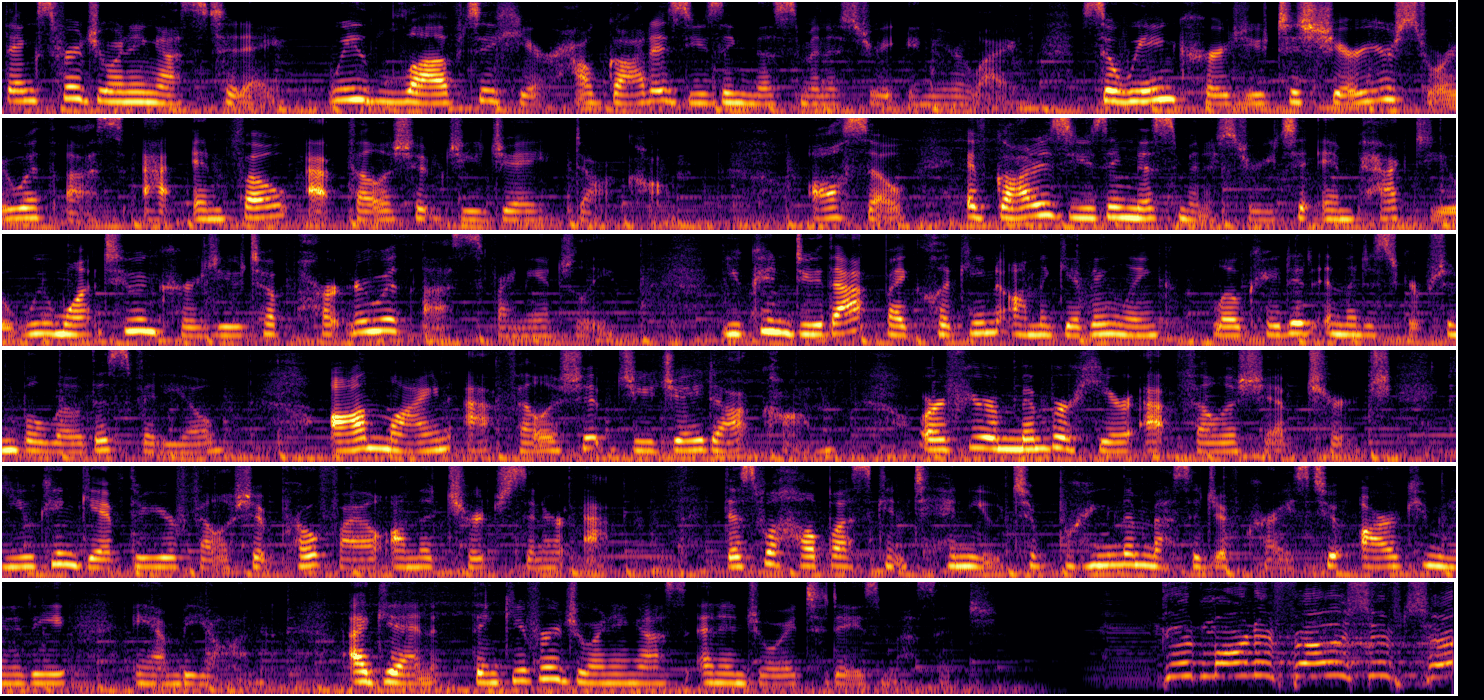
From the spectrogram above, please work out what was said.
Thanks for joining us today. We'd love to hear how God is using this ministry in your life. So we encourage you to share your story with us at info at fellowshipgj.com. Also, if God is using this ministry to impact you, we want to encourage you to partner with us financially. You can do that by clicking on the giving link located in the description below this video, online at fellowshipgj.com, or if you're a member here at Fellowship Church, you can give through your fellowship profile on the Church Center app. This will help us continue to bring the message of Christ to our community and beyond. Again, thank you for joining us and enjoy today's message. Good morning, Fellowship Church.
